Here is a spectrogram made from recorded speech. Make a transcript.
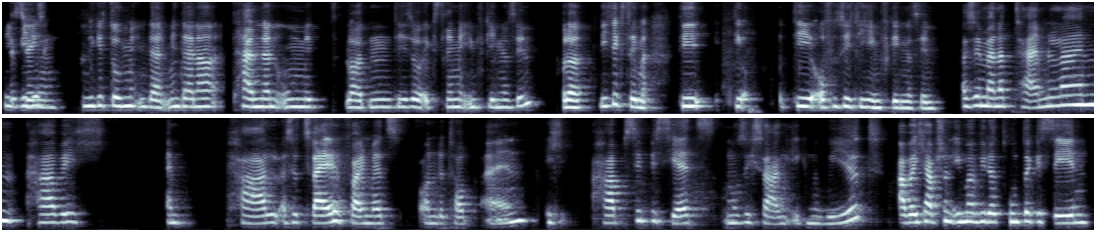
Wie, Deswegen, wie, gehst, wie gehst du in, de, in deiner Timeline um mit Leuten, die so extreme Impfgegner sind? Oder nicht extreme, die, die, die offensichtlich Impfgegner sind? Also in meiner Timeline habe ich ein paar, also zwei fallen mir jetzt on the top ein. Ich habe sie bis jetzt, muss ich sagen, ignoriert, aber ich habe schon immer wieder drunter gesehen,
